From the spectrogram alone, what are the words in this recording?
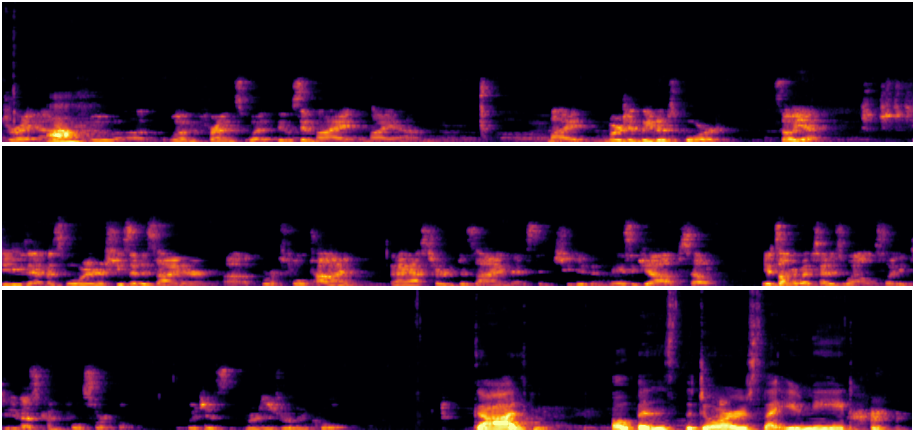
Drea, Ah. who, uh, who I'm friends with. It was in my my um, my emergent leaders board. So yeah, she's an MS Warrior. She's a designer, uh, works full time, and I asked her to design this, and she did an amazing job. So it's on our website as well. So it, it does come full circle, which is which is really cool. God opens the doors that you need.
